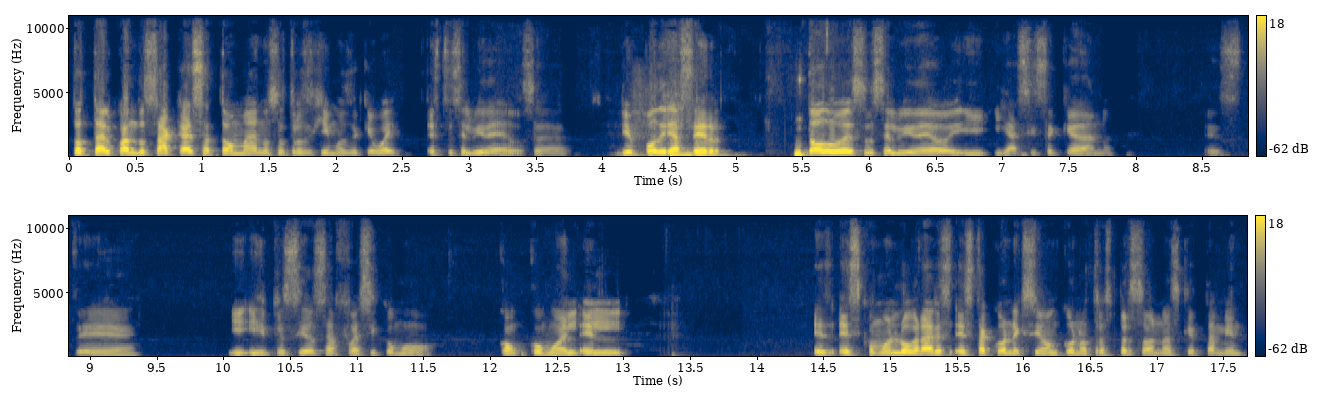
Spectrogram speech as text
Total, cuando saca esa toma, nosotros dijimos de que, güey, este es el video, o sea, bien podría ser todo eso es el video y, y así se queda, ¿no? Este, y, pues sí, o sea, fue así como, como, el, el es, como lograr esta conexión con otras personas que también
